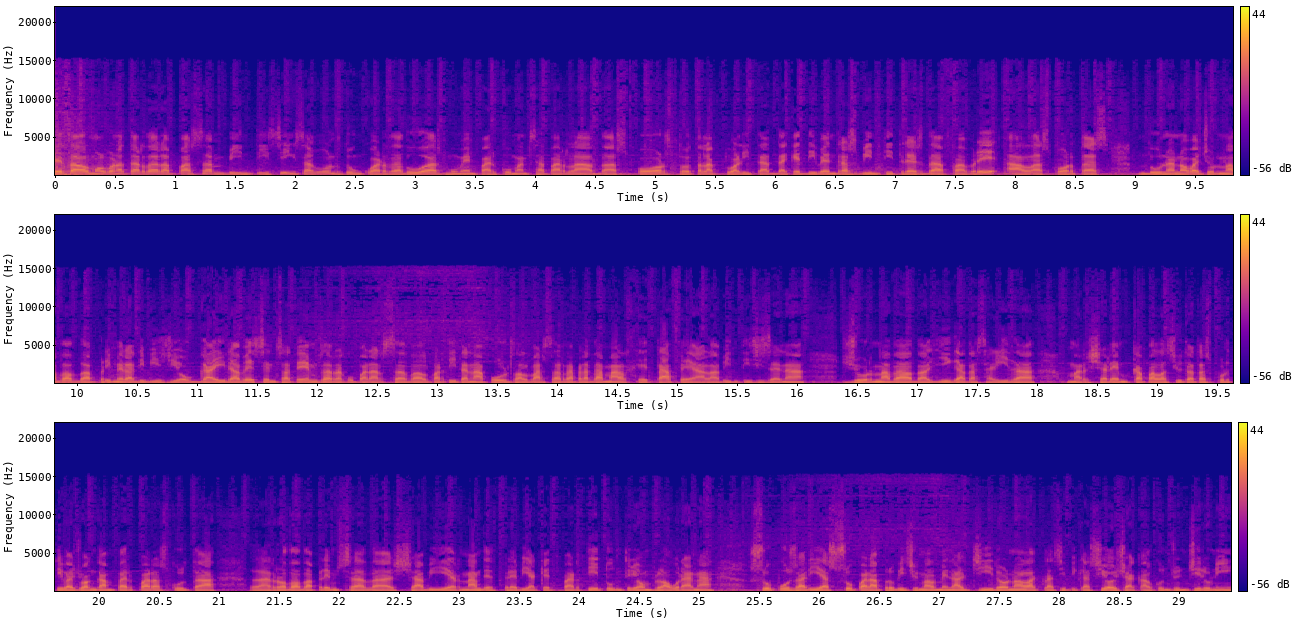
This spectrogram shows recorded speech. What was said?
Què tal? Molt bona tarda. Ara passen 25 segons d'un quart de dues. Moment per començar a parlar d'esports. Tota l'actualitat d'aquest divendres 23 de febrer a les portes d'una nova jornada de primera divisió. Gairebé sense temps a recuperar-se del partit a Nàpols, el Barça rebrà demà el Getafe a la 26a jornada de Lliga. De seguida marxarem cap a la ciutat esportiva Joan Gamper per escoltar la roda de premsa de Xavi Hernández previ a aquest partit. Un triomf blaugrana suposaria superar provisionalment el Girona a la classificació, ja que el conjunt gironí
